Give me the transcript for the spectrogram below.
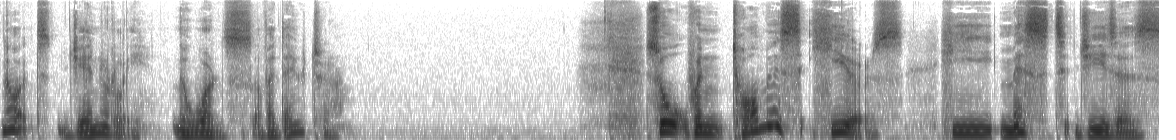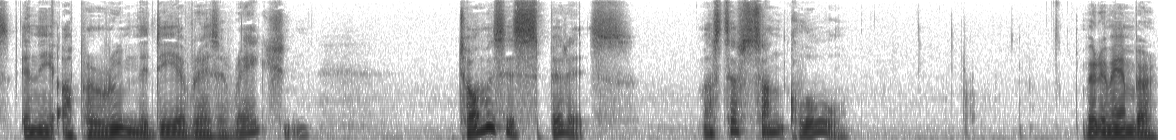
Not generally the words of a doubter. So when Thomas hears he missed Jesus in the upper room the day of resurrection, Thomas's spirits must have sunk low. But remember,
